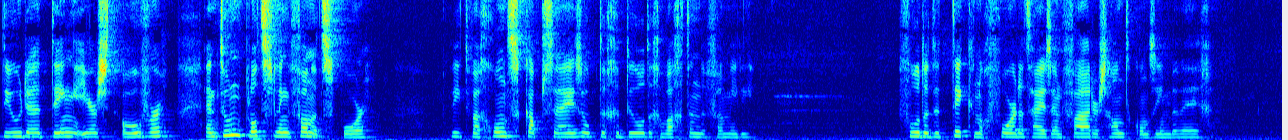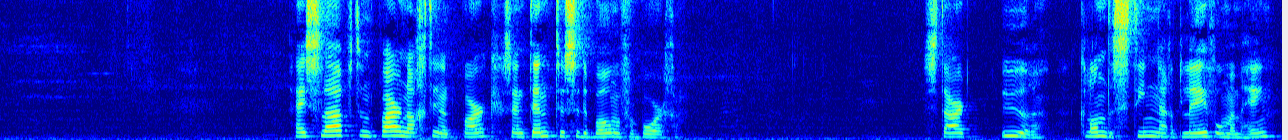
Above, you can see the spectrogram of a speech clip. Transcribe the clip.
duwde het ding eerst over en toen plotseling van het spoor, liet wagons kapseizen op de geduldig wachtende familie voelde de tik nog voordat hij zijn vaders hand kon zien bewegen. Hij slaapt een paar nachten in het park, zijn tent tussen de bomen verborgen. Staart uren, clandestien naar het leven om hem heen,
